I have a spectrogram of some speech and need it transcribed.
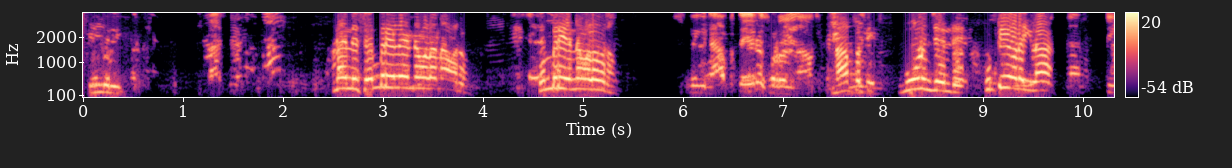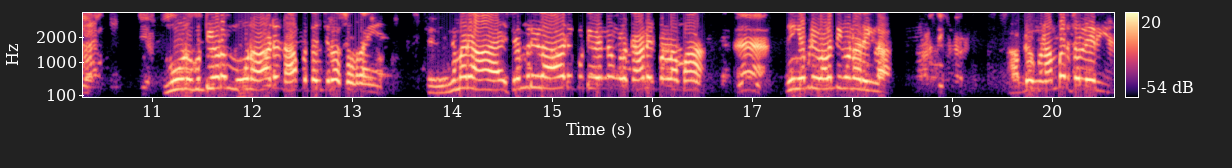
செம்பரி ஆனா இந்த செம்பரி எல்லாம் என்ன விலைனா வரும்? செம்பரி என்ன விலை வரும் நாற்பத்தாயிரம் நாற்பத்தி மூணும் சேர்ந்து. குட்டியோடைங்களா? மூணு குட்டியோட மூணு ஆடு நாற்பத்தஞ்சு ரூபா சொல்றாங்க. சரி இந்த மாதிரி செம்மறியில ஆடு குட்டி வேணும் உங்களுக்கு கான்டாக்ட் பண்ணலாமா? நீங்க எப்படி வளர்த்தி கொண்டாடுறீங்களா? அப்படியே உங்க நம்பர் சொல்லிடுறீங்க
